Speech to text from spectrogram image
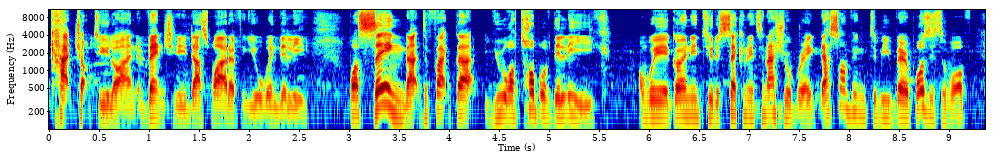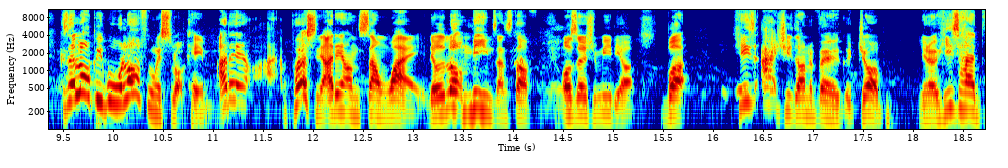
catch up to you lot, and eventually that's why I don't think you'll win the league. But saying that, the fact that you are top of the league and we're going into the second international break, that's something to be very positive of. Because a lot of people were laughing when Slot came. I didn't I, personally, I didn't understand why. There was a lot of memes and stuff on social media, but he's actually done a very good job. You know, he's had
